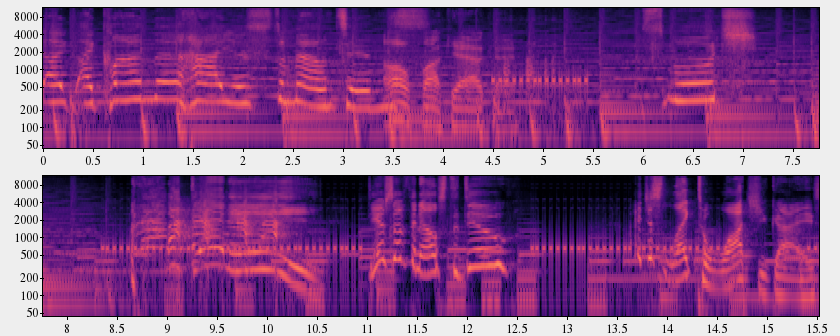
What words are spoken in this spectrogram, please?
I I climbed the highest mountains. Oh fuck yeah. Okay. smooch. Denny! Do you have something else to do? I just like to watch you guys.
